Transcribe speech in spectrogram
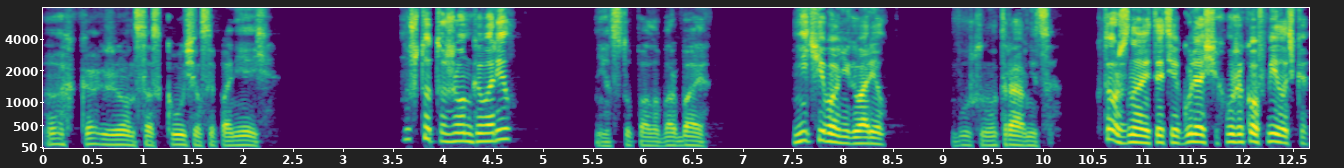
Ах, как же он соскучился по ней. «Ну что-то же он говорил?» Не отступала Барбая. «Ничего не говорил», — буркнула травница. «Кто ж знает этих гулящих мужиков, милочка?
